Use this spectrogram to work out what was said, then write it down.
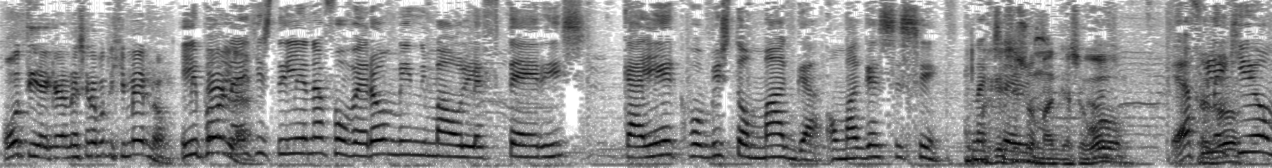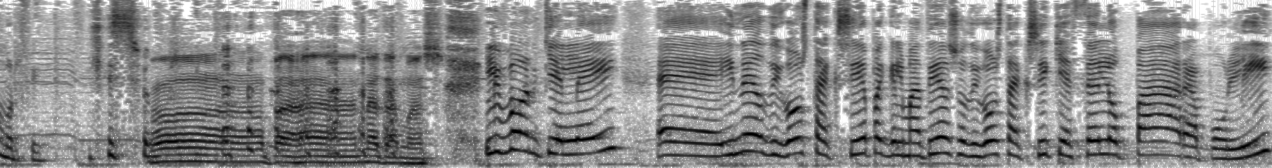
Ό,τι έκανες είναι αποτυχημένο. Λοιπόν, Έλα. έχεις στείλει ένα φοβερό μήνυμα ο Λευτέρης. Καλή εκπομπή στο Μάγκα. Ο Μάγκας είσαι εσύ. Να Όχι, εσύ ξέρεις. είσαι ο Μάγκας, εγώ- Όχι. Ε, Αφού εγώ- λέει και η όμορφη. Εσύ. Ω, Πανάτα μας. Λοιπόν, και λέει, ε, είναι οδηγός ταξί, επαγγελματίας οδηγός ταξί και θέλω πάρα πολύ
